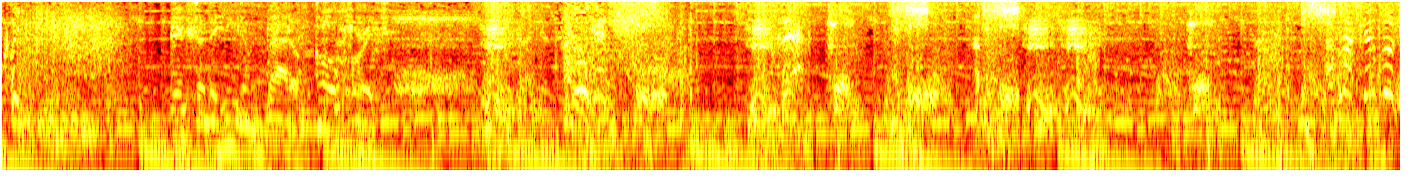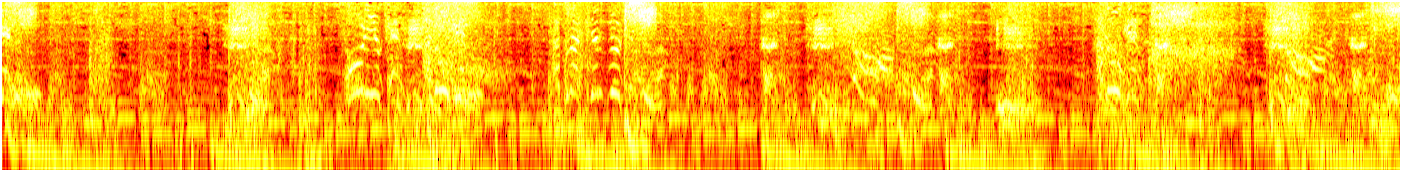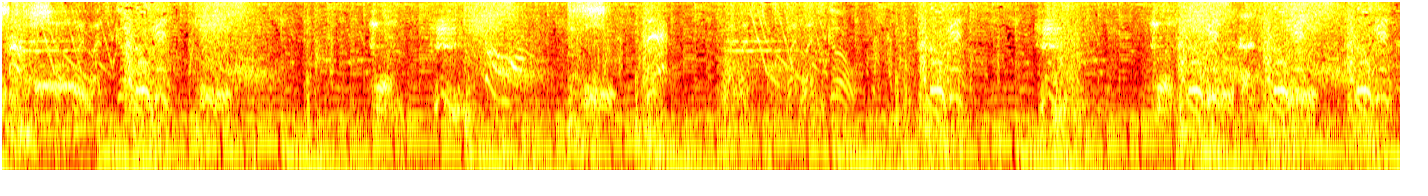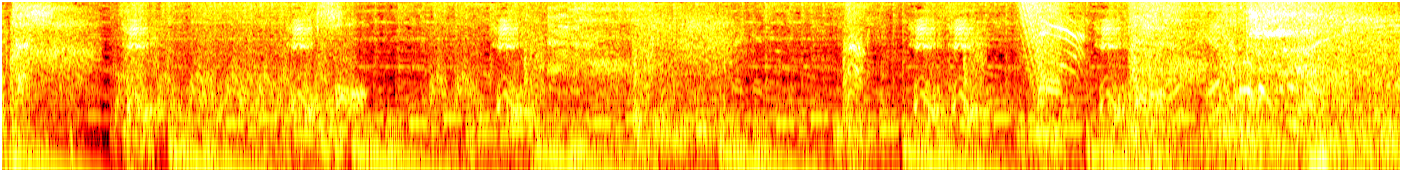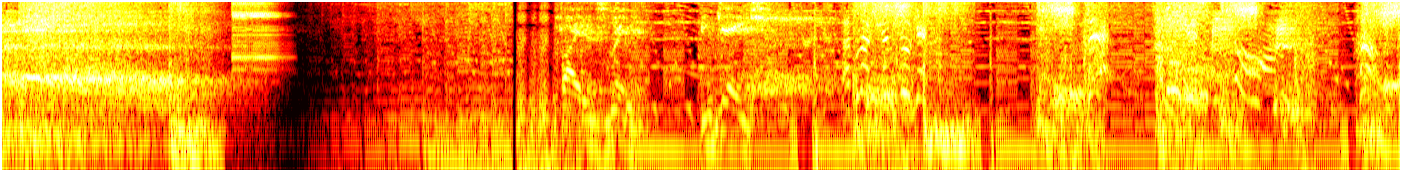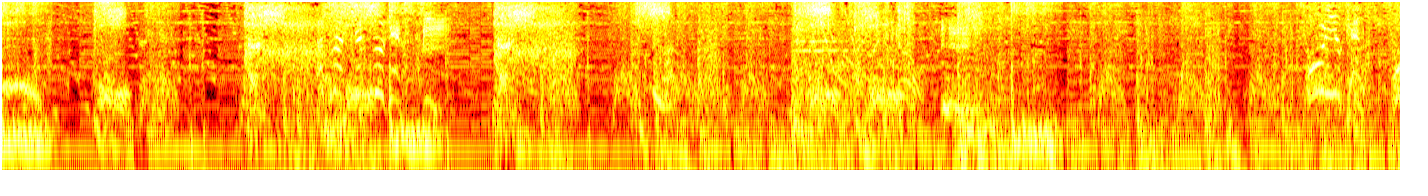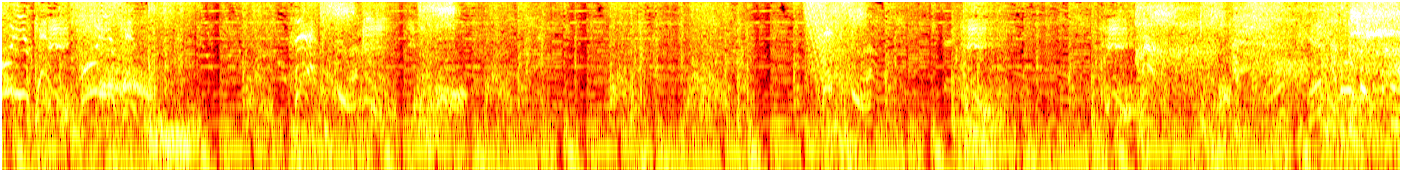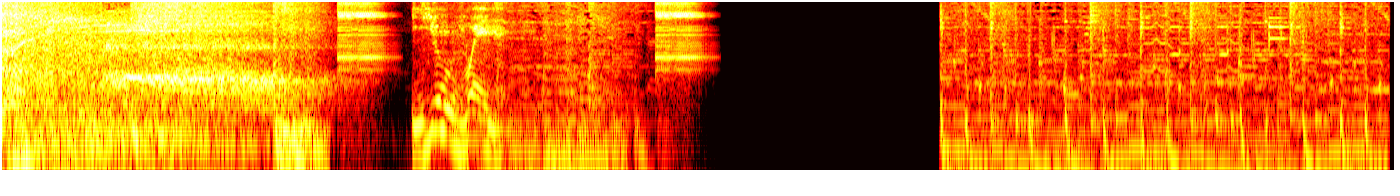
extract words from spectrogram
Into the heat of battle. Go for it. Hadouken! Shoryuken! Hadouken! Atmak Hadouken! Let's go. Hadouken! Hmm. Fighters ready. Engage. Attraction Hadouken! Ha! Attraction Hadouken! Shoryuken! Shoryuken! You win.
